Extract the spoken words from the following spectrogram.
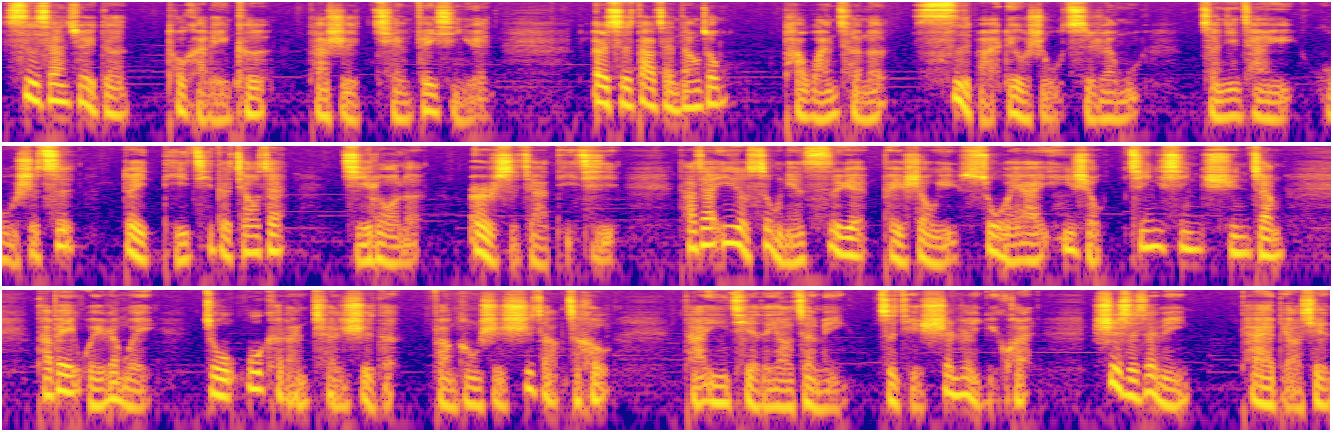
四十三岁的托卡连科，他是前飞行员。二次大战当中，他完成了四百六十五次任务，曾经参与五十次对敌机的交战，击落了二十架敌机。他在一九四五年四月被授予苏维埃英雄金星勋章。他被委任为驻乌克兰城市的防空师师长之后，他殷切地要证明自己胜任愉快。事实证明，他还表现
